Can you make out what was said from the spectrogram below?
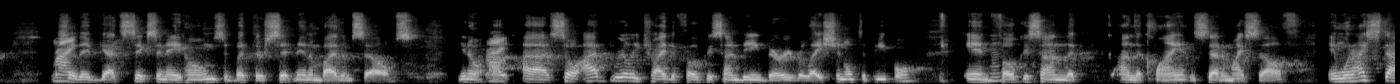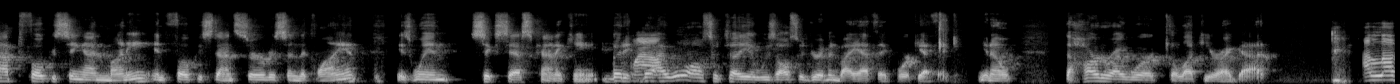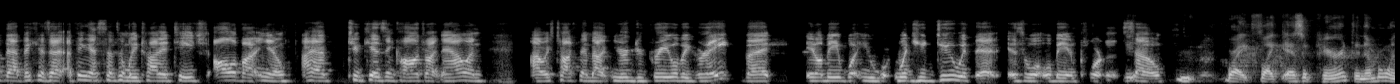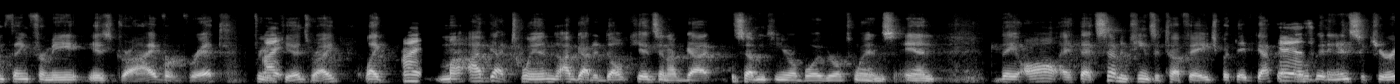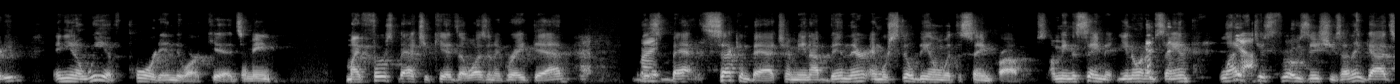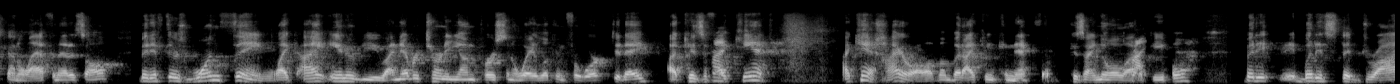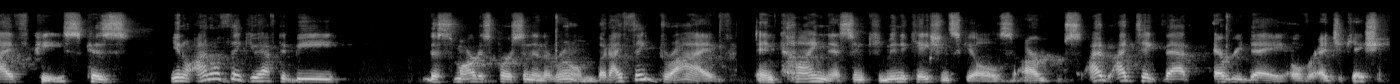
Right. So they've got six and eight homes, but they're sitting in them by themselves you know right. uh, so i've really tried to focus on being very relational to people and mm-hmm. focus on the on the client instead of myself And when I stopped focusing on money and focused on service and the client, is when success kind of came. But, it, wow. but I will also tell you, it was also driven by ethic, work ethic. You know, the harder I worked, the luckier I got. I love that because I, I think that's something we try to teach all of our, you know, I have two kids in college right now and I always talk to them about your degree will be great, but it'll be what you what you do with it is what will be important so right like as a parent the number one thing for me is drive or grit for right. your kids right like right. my i've got twins i've got adult kids and i've got 17 year old boy girl twins and they all at that 17 is a tough age but they've got that little bit of insecurity and you know we have poured into our kids i mean my first batch of kids i wasn't a great dad this right. batch, second batch, I mean, I've been there and we're still dealing with the same problems. I mean, the same, you know what I'm saying? Life yeah. just throws issues. I think God's kind of laughing at us all. But if there's one thing, like I interview, I never turn a young person away looking for work today. Because uh, if right. I can't, I can't hire all of them, but I can connect them because I know a lot right. of people. But it, but it's the drive piece because you know I don't think you have to be the smartest person in the room, but I think drive and kindness and communication skills are I'd, I'd, take that every day over education.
